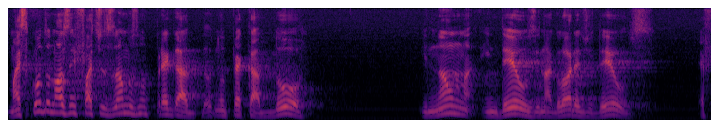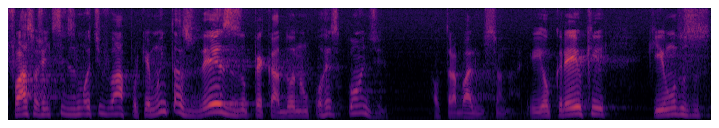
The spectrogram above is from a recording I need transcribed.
Mas quando nós enfatizamos no, pregador, no pecador, e não na, em Deus e na glória de Deus, é fácil a gente se desmotivar, porque muitas vezes o pecador não corresponde ao trabalho missionário. E eu creio que, que um dos,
